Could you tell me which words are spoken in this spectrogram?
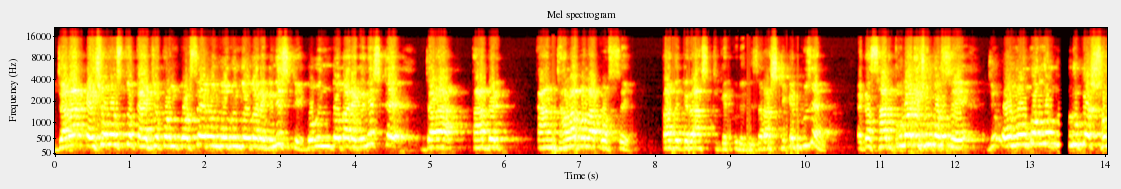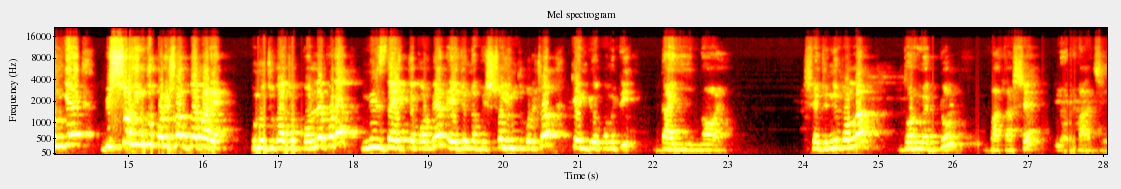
যারা এই সমস্ত কার্যক্রম করছে এবং গোবিন্দদার এগেনিস্টে গোবিন্দদার এগেনিস্টে যারা তাদের কান ঝালাপালা করছে, তাদেরকে রাজ টিকেট করে দিয়েছে। রাজ টিকেট বুঝেন? একটা সার্কুলার ইস্যু করছে যে অমুক অমুক লোকের সঙ্গে বিশ্ব হিন্দু পরিষদ ব্যাপারে কোনো যোগাযোগ করলে পরে নিজ দায়িত্বে করবেন, এই জন্য বিশ্ব হিন্দু পরিষদ কেন্দ্রীয় কমিটি দায়ী নয়। সেজন্য বললাম, ধর্মের ডুল বাতাসে বাজে।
